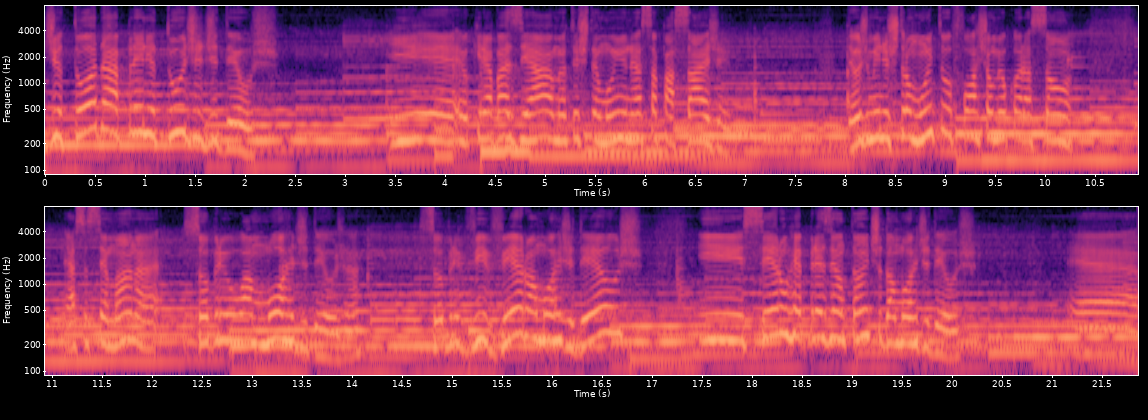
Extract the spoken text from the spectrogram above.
de toda a plenitude de Deus. E eu queria basear o meu testemunho nessa passagem. Deus ministrou muito forte ao meu coração essa semana sobre o amor de Deus, né? Sobre viver o amor de Deus e ser um representante do amor de Deus. É,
